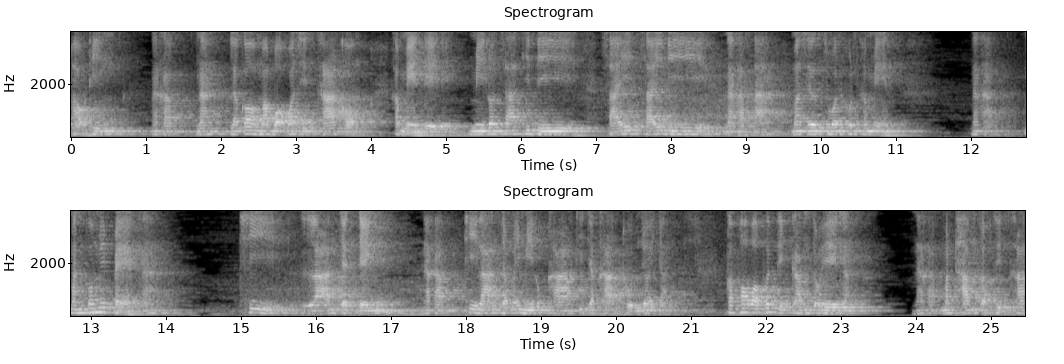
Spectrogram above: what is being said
เผาทิ้งนะครับนะแล้วก็มาบอกว่าสินค้าของเขมรเองนี่มีรสชาติที่ดีไซส์ไซส์ดีนะครับนะมาเชิญชวนคนเขมร นะครับ มันก็ไม่แปลกนะ ที่ร้านจะเจ๊งนะครับ ที่ร้านจะไม่มีลูกค้าที่จะขาดทุนย่อยยับก็เพราะว่าพฤติกรรมตัวเองอะนะครับ มันทำกับสินค้า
